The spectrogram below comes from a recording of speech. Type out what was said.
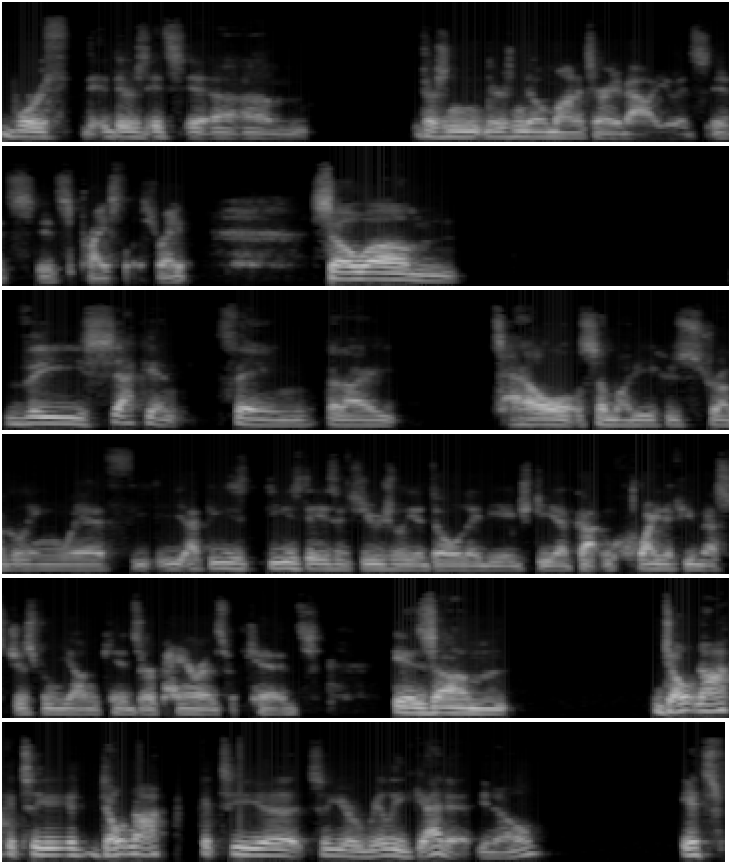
worth there's it's uh, um there's there's no monetary value. It's it's it's priceless right? So um the second thing that i tell somebody who's struggling with at these these days it's usually adult ADHD. I've gotten quite a few messages from young kids or parents with kids is um don't knock it till you don't knock it till you till you really get it, you know? It's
